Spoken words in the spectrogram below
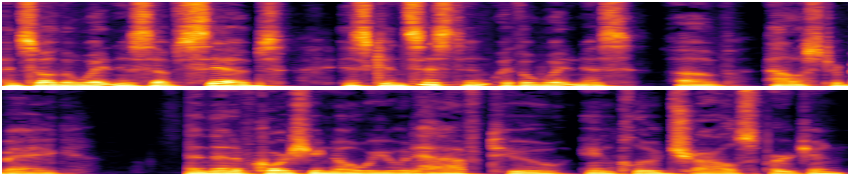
And so the witness of Sibbes is consistent with the witness of Alistair Begg. And then, of course, you know we would have to include Charles Spurgeon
